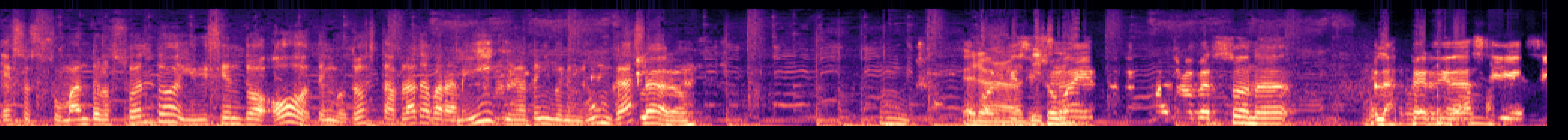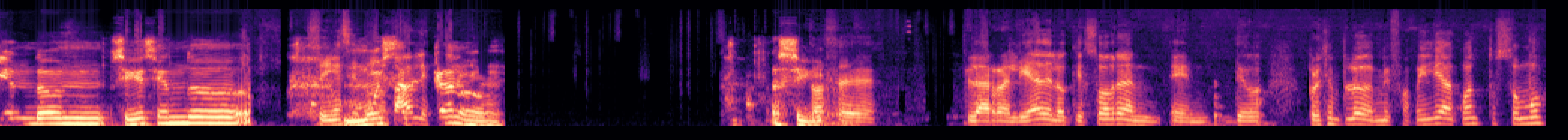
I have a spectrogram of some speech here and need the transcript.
eso es sumando los sueldos y diciendo, oh, tengo toda esta plata para mí y no tengo ningún gasto. Claro, porque si sumáis las cuatro personas, las pérdidas sigue siendo sigue siendo Siguen siendo muy cercano. Así que Entonces, la realidad de lo que sobra en, en- de- por ejemplo, en mi familia, ¿cuántos somos?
